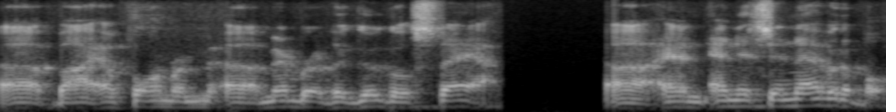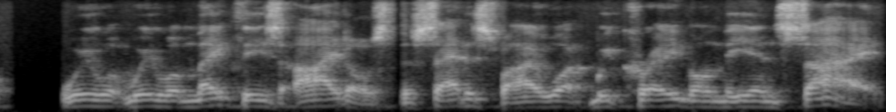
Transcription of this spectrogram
uh, by a former uh, member of the Google staff uh, and and it's inevitable. We will we will make these idols to satisfy what we crave on the inside,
